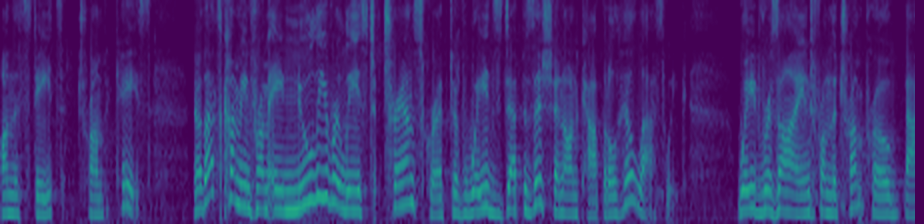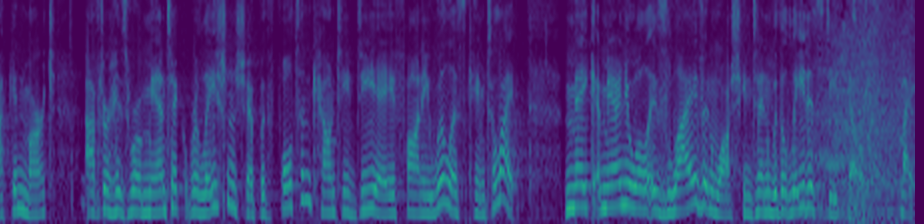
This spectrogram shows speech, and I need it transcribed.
on the state's Trump case. Now, that's coming from a newly released transcript of Wade's deposition on Capitol Hill last week. Wade resigned from the Trump probe back in March after his romantic relationship with Fulton County DA Fani Willis came to light. Mike Emanuel is live in Washington with the latest details. Mike.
